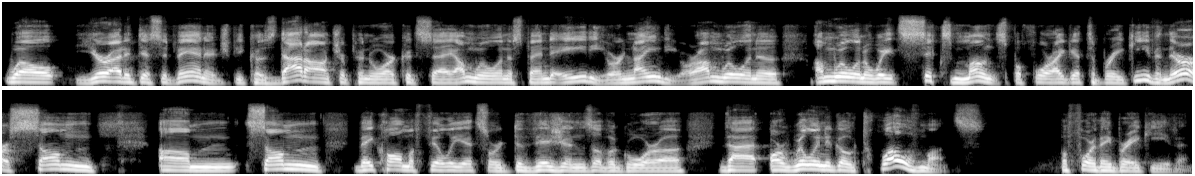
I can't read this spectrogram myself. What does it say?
well, you're at a disadvantage because that entrepreneur could say, I'm willing to spend 80 or 90, or I'm willing to, I'm willing to wait six months before I get to break even. There are some, um, some they call them affiliates or divisions of Agora that are willing to go 12 months before they break even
